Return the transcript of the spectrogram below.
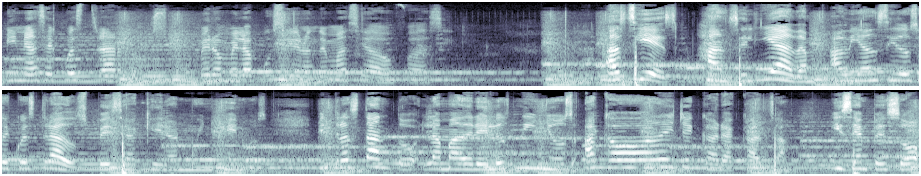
Vine a secuestrarnos, pero me la pusieron demasiado fácil. Así es, Hansel y Adam habían sido secuestrados pese a que eran muy ingenuos. Mientras tanto, la madre de los niños acababa de llegar a casa y se empezó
